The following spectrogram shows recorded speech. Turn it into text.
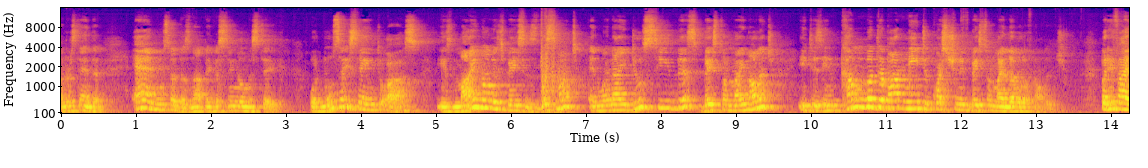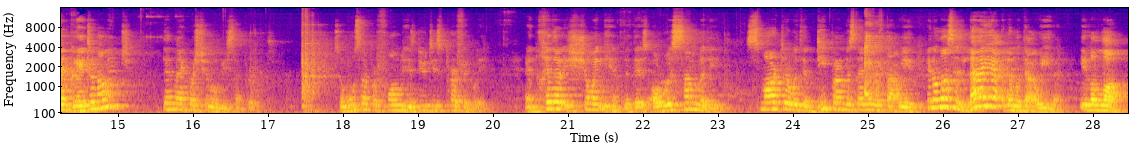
Understand that. And Musa does not make a single mistake. What Musa is saying to us is my knowledge base is this much, and when I do see this based on my knowledge, it is incumbent upon me to question it based on my level of knowledge. But if I have greater knowledge, then my question will be separate. So Musa performed his duties perfectly. And Khidr is showing him that there's always somebody smarter with a deeper understanding of ta'wil. And Allah says, لا يعلم تأويلا إلا الله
